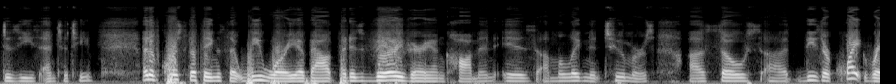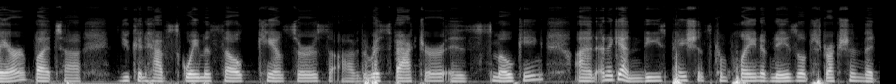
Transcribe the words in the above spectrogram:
disease entity. And of course, the things that we worry about, but is very, very uncommon, is uh, malignant tumors. Uh, so uh, these are quite rare, but uh, you can have squamous cell cancers. Uh, the risk factor is smoking. And, and again, these patients complain of nasal obstruction that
